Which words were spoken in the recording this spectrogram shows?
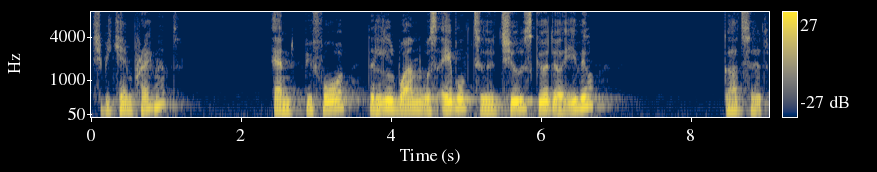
She became pregnant. And before the little one was able to choose good or evil, God said,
